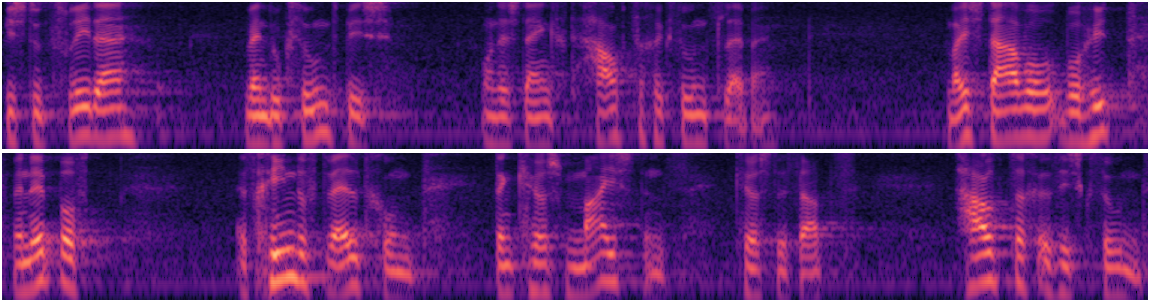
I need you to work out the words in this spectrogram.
bist du zufrieden, wenn du gesund bist und hast gedacht, Hauptsache ein gesundes Leben. Weißt du, da, wo, wo heute, wenn jemand ein Kind auf die Welt kommt, dann hörst du meistens hörst den Satz, Hauptsache es ist gesund.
